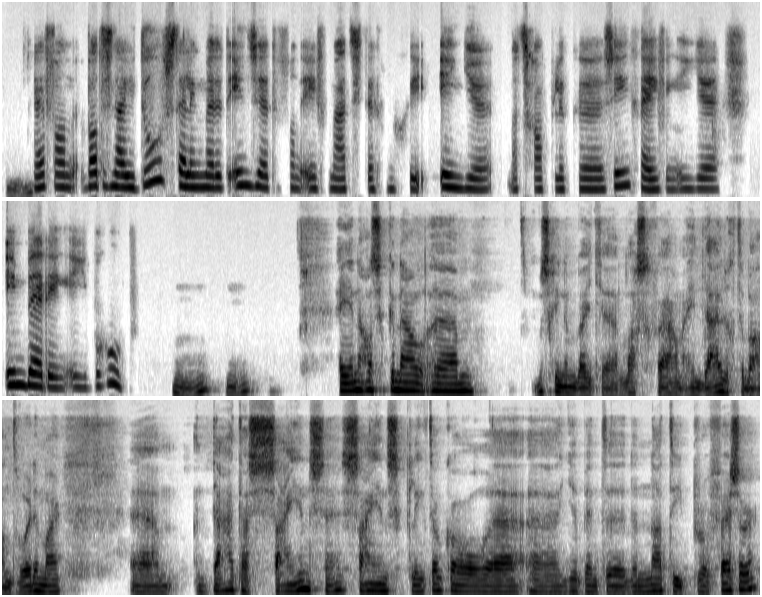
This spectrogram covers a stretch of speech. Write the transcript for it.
Mm. van wat is nou je doelstelling met het inzetten van de informatietechnologie in je maatschappelijke zingeving, in je inbedding, in je beroep? Mm. Hey, en als ik er nou um, misschien een beetje lastig vraag om eenduidig te beantwoorden, maar um, data science. Hè. Science klinkt ook al, uh, uh, je bent de, de nutty professor.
